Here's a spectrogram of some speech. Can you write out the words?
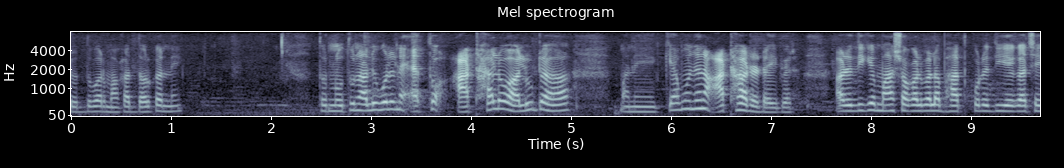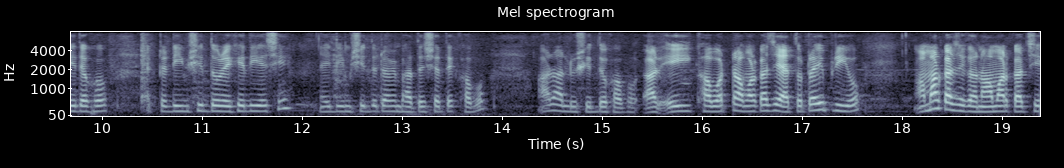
চোদ্দোবার মাখার দরকার নেই। তো নতুন আলু বলে না, এত আঠালো আলুটা মানে কেমন যেন আঠা আঠা টাইপের আর এদিকে মা সকালবেলা ভাত করে দিয়ে গেছে, এই দেখো, একটা ডিম সিদ্ধ রেখে দিয়েছি। এই ডিম সিদ্ধটা আমি ভাতের সাথে খাব আর আলু সিদ্ধ খাব। আর এই খাবারটা আমার কাছে এতটাই প্রিয়। আমার কাছে কেন? আমার কাছে,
